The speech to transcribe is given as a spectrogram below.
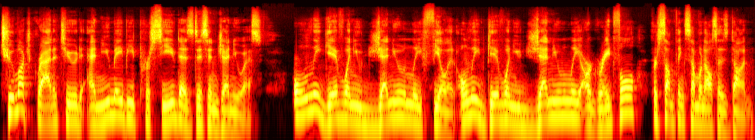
Too much gratitude, and you may be perceived as disingenuous only give when you genuinely feel it. Only give when you genuinely are grateful for something someone else has done.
